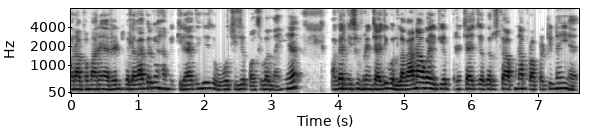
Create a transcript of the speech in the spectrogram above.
और आप हमारे यहाँ रेंट पे लगा करके हमें किराया दीजिए तो वो चीज़ें पॉसिबल नहीं है। अगर किसी फ्रेंचाइजी को लगाना होगा एटीएम फ्रेंचाइजी अगर उसका अपना प्रॉपर्टी नहीं है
